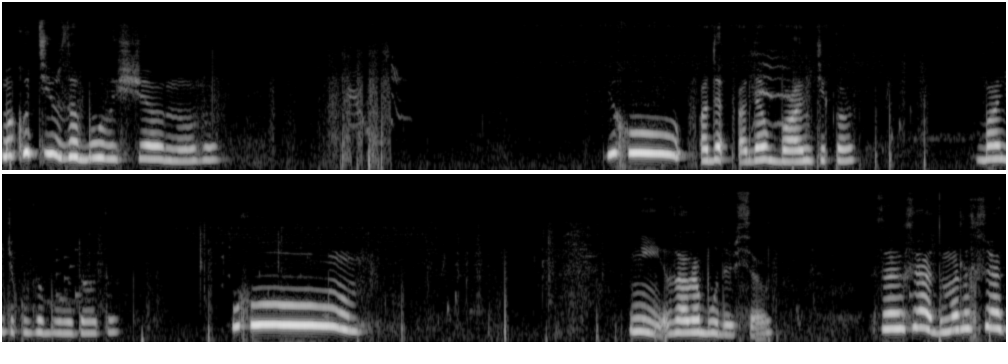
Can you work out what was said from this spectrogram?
Ми котів забули ще одного. А де, а де бантика? Бантику забули дати. Уху! Ні, зараз буде все. Зараз свят,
